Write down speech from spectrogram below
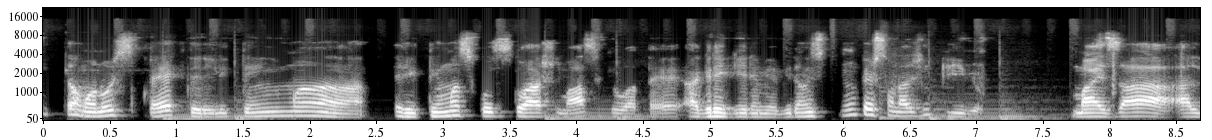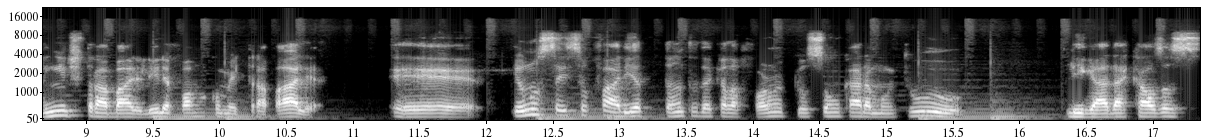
Então, mano, o Spectre, ele tem uma. Ele tem umas coisas que eu acho massa, que eu até agreguei na minha vida. É um, um personagem incrível. Mas a, a linha de trabalho dele, a forma como ele trabalha, é, eu não sei se eu faria tanto daquela forma, porque eu sou um cara muito ligado a causas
